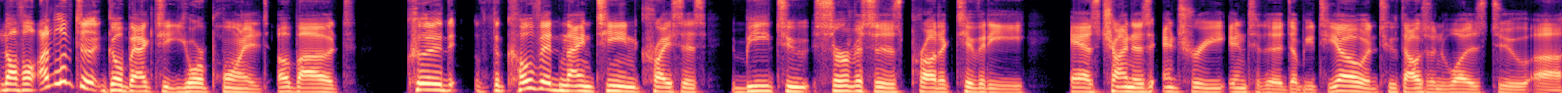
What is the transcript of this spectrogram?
Naufal, I'd love to go back to your point about could the COVID 19 crisis be to services productivity as China's entry into the WTO in 2000 was to uh,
